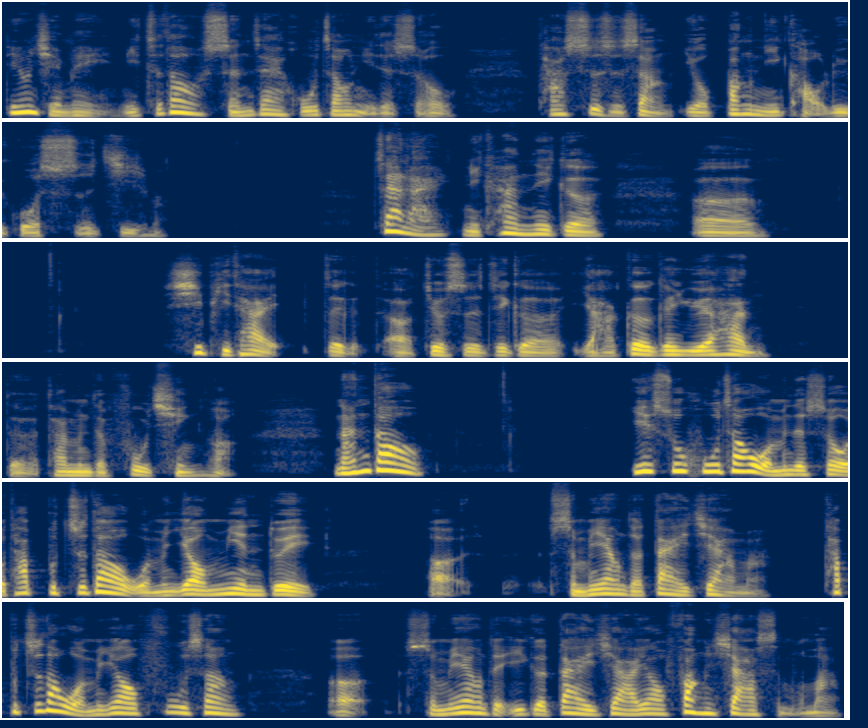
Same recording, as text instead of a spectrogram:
弟兄姐妹，你知道神在呼召你的时候，他事实上有帮你考虑过时机吗？再来，你看那个呃西皮泰这个啊，就是这个雅各跟约翰。的他们的父亲哈，难道耶稣呼召我们的时候，他不知道我们要面对呃什么样的代价吗？他不知道我们要付上呃什么样的一个代价，要放下什么吗？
